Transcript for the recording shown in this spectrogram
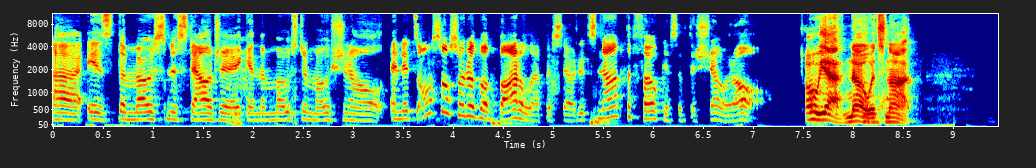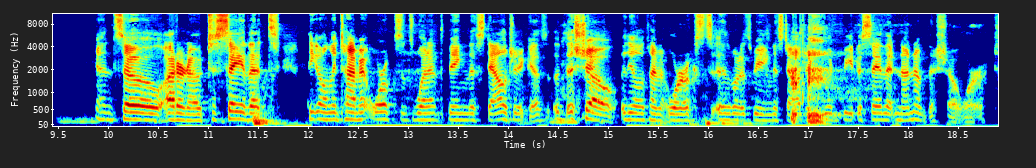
uh, is the most nostalgic and the most emotional, and it's also sort of a bottle episode. It's not the focus of the show at all. Oh yeah, no, it's not. And so I don't know to say that the only time it works is when it's being nostalgic as the show. The only time it works is when it's being nostalgic would be to say that none of the show worked.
